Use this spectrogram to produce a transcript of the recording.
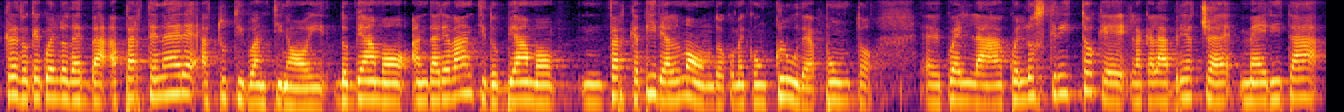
credo che quello debba appartenere a tutti quanti noi. Dobbiamo andare avanti, dobbiamo far capire al mondo, come conclude appunto eh, quella, quello scritto, che la Calabria c'è, merita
